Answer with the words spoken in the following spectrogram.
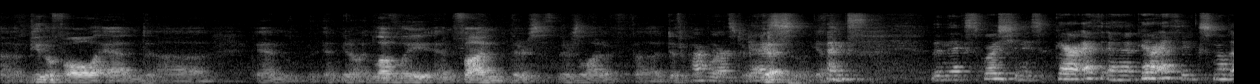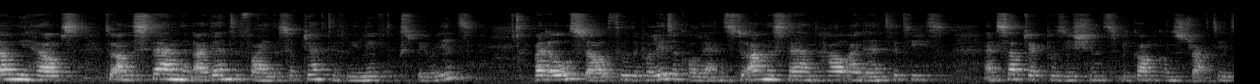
uh, beautiful and, uh, and, and you know, and lovely and fun, there's, there's a lot of uh, difficult Hard work, parts to it. yes. yeah. Thanks. The next question is, care, eth- uh, care ethics not only helps to understand and identify the subjectively lived experience, but also through the political lens to understand how identities and subject positions become constructed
